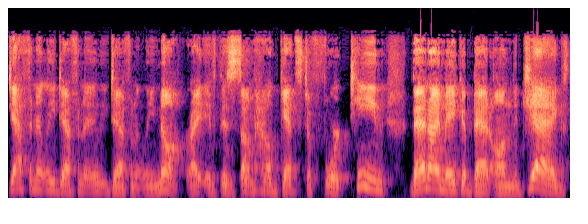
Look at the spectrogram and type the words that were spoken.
Definitely, definitely, definitely not. Right. If this somehow gets to 14, then I make a bet on the Jags.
